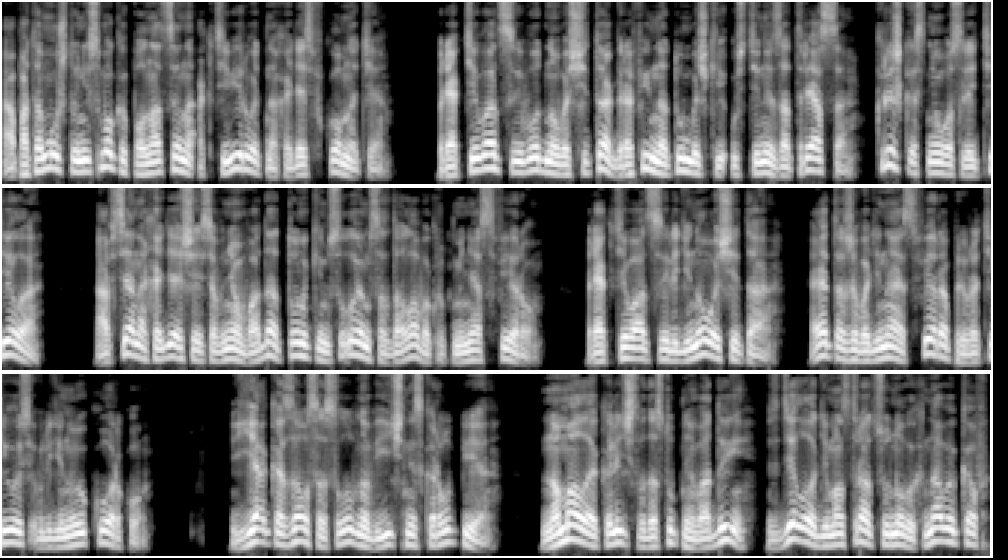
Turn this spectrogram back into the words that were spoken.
а потому, что не смог их полноценно активировать, находясь в комнате. При активации водного щита графин на тумбочке у стены затрясся, крышка с него слетела, а вся находящаяся в нем вода тонким слоем создала вокруг меня сферу. При активации ледяного щита эта же водяная сфера превратилась в ледяную корку. Я оказался словно в яичной скорлупе, но малое количество доступной воды сделало демонстрацию новых навыков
